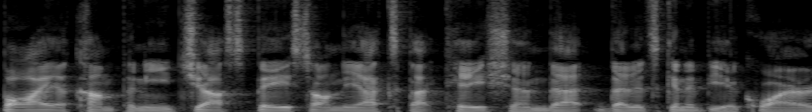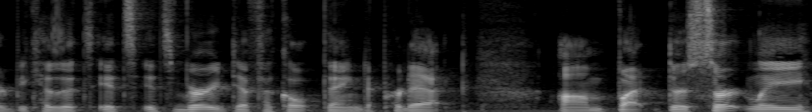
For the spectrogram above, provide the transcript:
buy a company just based on the expectation that that it's going to be acquired because it's it's it's a very difficult thing to predict. Um, but there's certainly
